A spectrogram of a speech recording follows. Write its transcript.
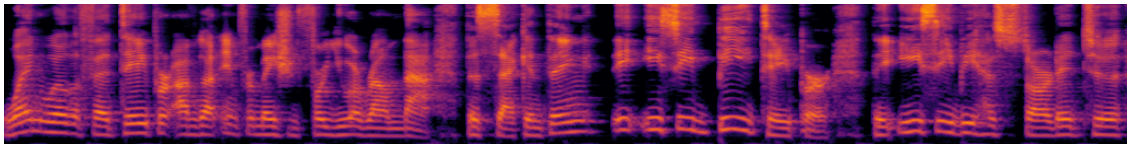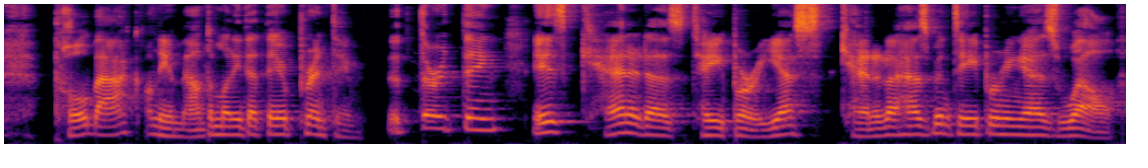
when will the Fed taper? I've got information for you around that. The second thing, the ECB taper. The ECB has started to pull back on the amount of money that they are printing. The third thing is Canada's taper. Yes, Canada has been tapering as well.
